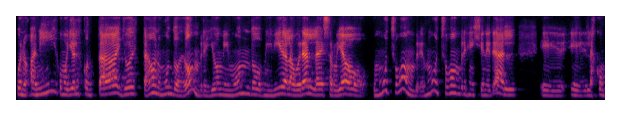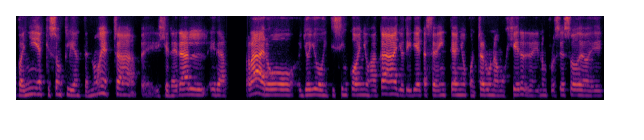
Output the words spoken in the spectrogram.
Bueno, a mí, como yo les contaba, yo he estado en un mundo de hombres, yo mi mundo, mi vida laboral la he desarrollado con muchos hombres, muchos hombres en general, eh, eh, las compañías que son clientes nuestras, en general era raro. Yo llevo 25 años acá, yo diría que hace 20 años encontrar una mujer en un proceso de,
